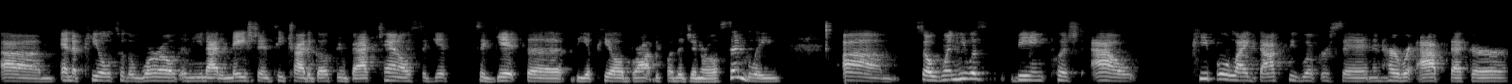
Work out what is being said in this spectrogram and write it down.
um, an appeal to the world in the United Nations, he tried to go through back channels to get to get the the appeal brought before the General Assembly. Um, so when he was being pushed out, people like Doxey Wilkerson and Herbert Aptheker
